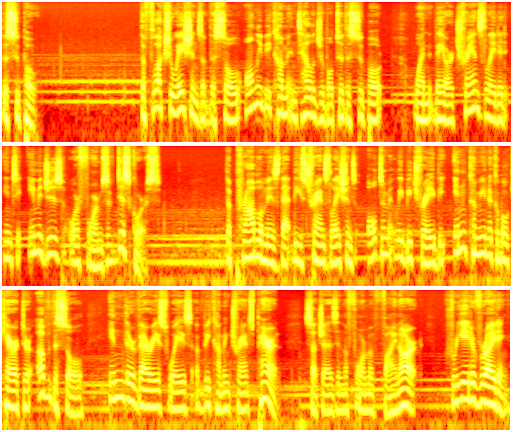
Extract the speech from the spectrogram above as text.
the suppôt. The fluctuations of the soul only become intelligible to the suppôt when they are translated into images or forms of discourse. The problem is that these translations ultimately betray the incommunicable character of the soul in their various ways of becoming transparent, such as in the form of fine art, creative writing,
